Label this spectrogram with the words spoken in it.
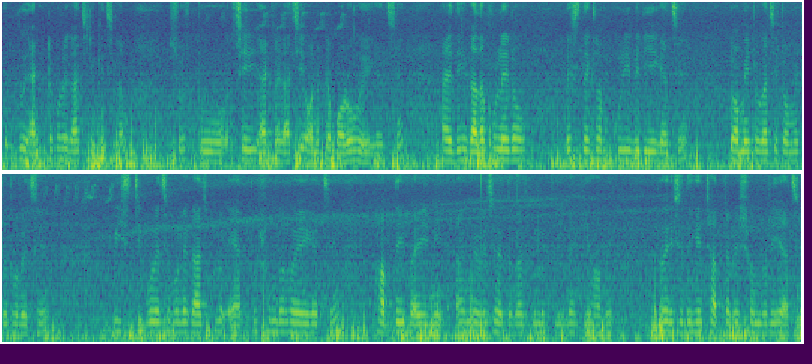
কিন্তু একটা করে গাছ রেখেছিলাম। তো সেই একটা গাছে অনেকটা বড় হয়ে গেছে। আর এদিকে গাঁদা ফুলেরও বেশ দেখলাম কুড়ি বেরিয়ে গেছে। টমেটো গাছে টমেটো ধরেছে। বৃষ্টি পড়েছে বলে গাছগুলো এত সুন্দর হয়ে গেছে, ভাবতেই পারিনি। আমি ভেবেছি হয়তো গাছগুলো কী না কী হবে। তো এসে দেখে ছাদটা বেশ সুন্দরই আছে।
